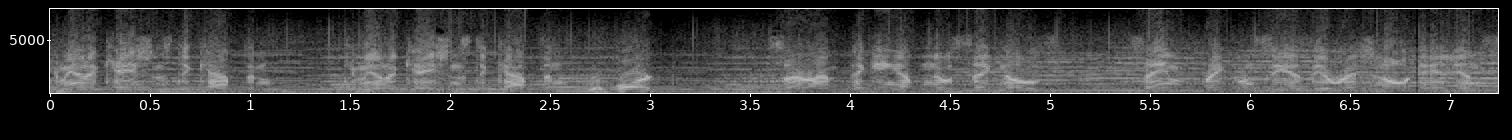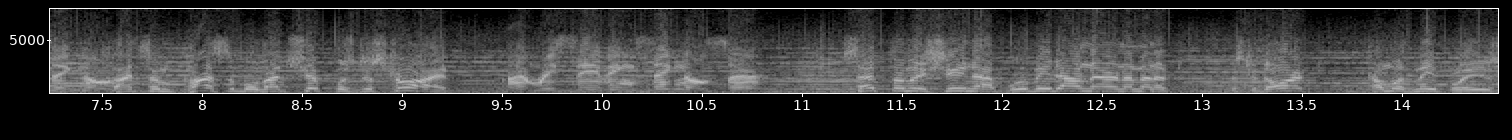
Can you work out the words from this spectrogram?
Communications to Captain. Communications to Captain. Report. Sir, I'm picking up new signals. Same frequency as the original alien signals. That's impossible. That ship was destroyed. I'm receiving signals, sir. Set the machine up. We'll be down there in a minute. Mr. Dort, come with me, please.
